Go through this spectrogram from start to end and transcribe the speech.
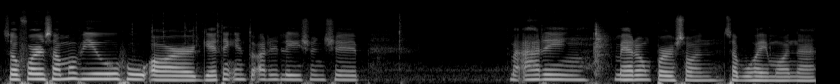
So for some of you who are getting into a relationship, maaring merong person sa buhay mo na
